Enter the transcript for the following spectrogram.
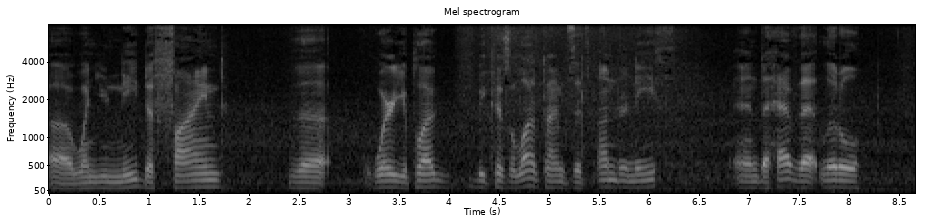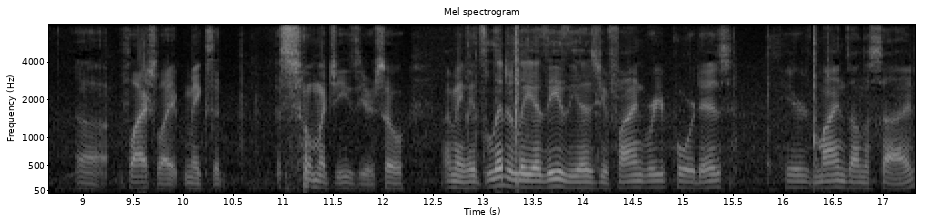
uh, when you need to find the where you plug because a lot of times it's underneath and to have that little uh, flashlight makes it so much easier. So I mean it's literally as easy as you find where your port is. Here's mine's on the side.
